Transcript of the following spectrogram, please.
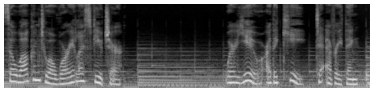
So, welcome to a worryless future where you are the key to everything.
